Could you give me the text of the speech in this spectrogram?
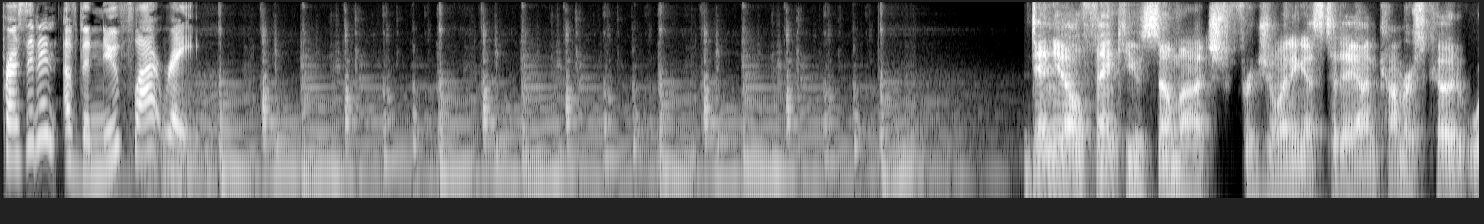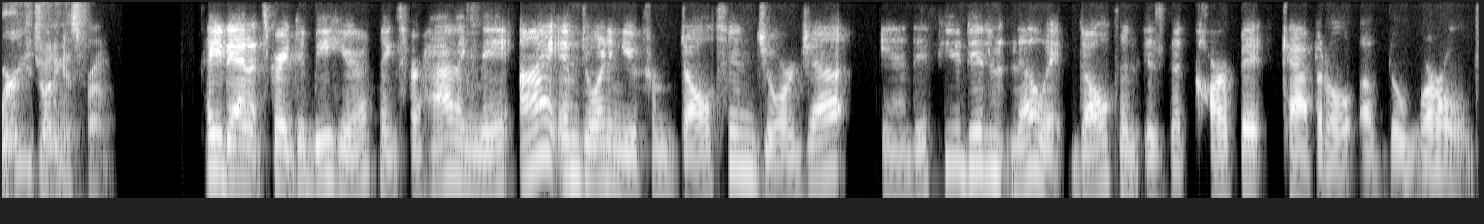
president of the New Flat Rate. Danielle, thank you so much for joining us today on Commerce Code. Where are you joining us from? Hey, Dan, it's great to be here. Thanks for having me. I am joining you from Dalton, Georgia. And if you didn't know it, Dalton is the carpet capital of the world.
